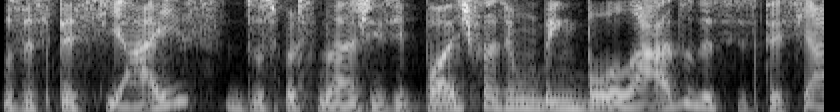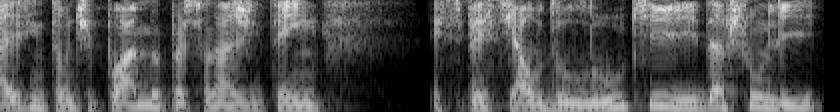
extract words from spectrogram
os especiais dos personagens e pode fazer um bem bolado desses especiais. Então, tipo, ah, meu personagem tem especial do Luke e da Chun-Li.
